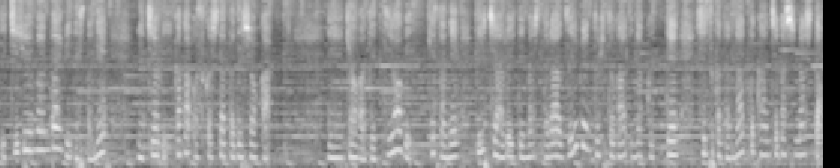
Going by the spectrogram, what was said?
一粒万倍日でしたね。日曜日いかがお過ごしだったでしょうか？えー、今日は月曜日、今朝ね、ビーチを歩いていましたら、随分と人がいなくって、静かだなって感じがしました。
